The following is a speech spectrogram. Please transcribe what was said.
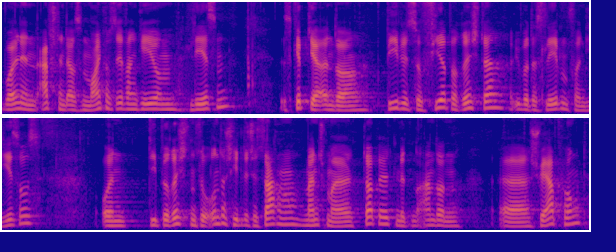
wollen einen Abschnitt aus dem Markus-Evangelium lesen. Es gibt ja in der Bibel so vier Berichte über das Leben von Jesus. Und die berichten so unterschiedliche Sachen, manchmal doppelt mit einem anderen äh, Schwerpunkt.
